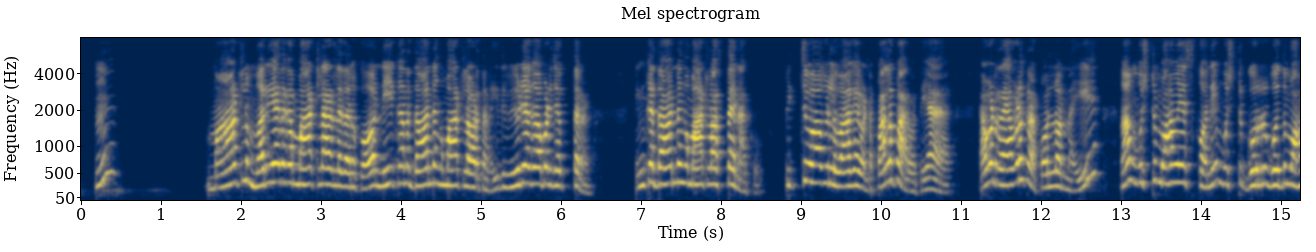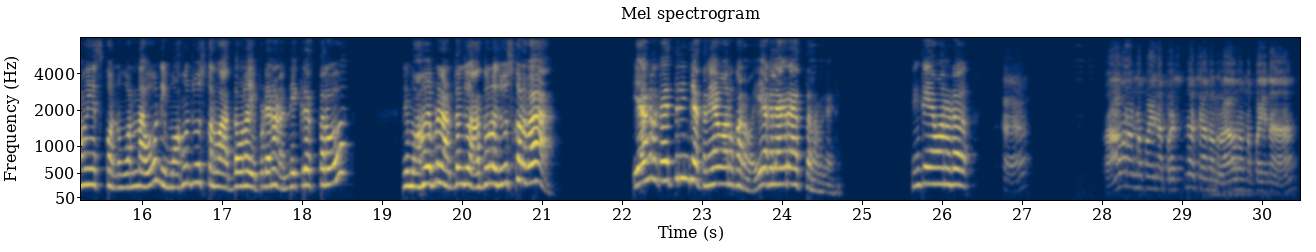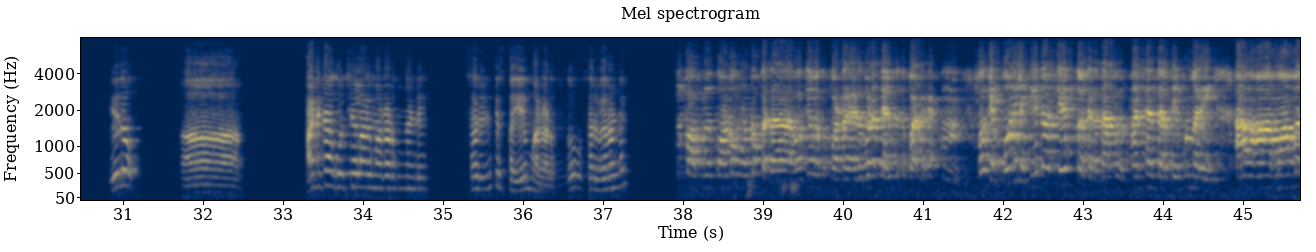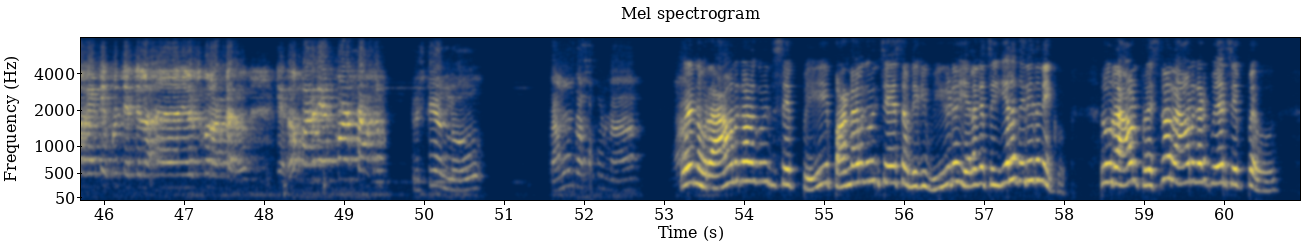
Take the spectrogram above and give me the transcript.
మాటలు మర్యాదగా మాట్లాడలేదు అనుకో నీకన్నా దారుణంగా మాట్లాడతాను. ఇది వీడియో కాబట్టి చెప్తాను. ఇంకా దారుణంగా మాటలు వస్తాయి నాకు. పిచ్చి వాగుళ్ళు వాగేవంట. పల్ల పార్వతియా ఎవడు ఎవడకరా పళ్ళు ఉన్నాయి ఆ, ముష్టి మొహం వేసుకొని ముష్టి గొర్రె గొద్దు మొహం వేసుకొని నువ్వు ఉన్నావు. నీ మొహం చూసుకొని వా ఎప్పుడైనా నన్ను ఎక్కిరిస్తారు? నీ మొహం ఎప్పుడైనా అర్థం చూ అద్దంలో చూసుకోనవా ఏకలు కత్తిరించేస్తాను ఏమనుకోనవా? ఏకలు ఎగరేస్తాను కానీ ఇంకా ఏమన్నాడు రావణన్న పైన ప్రశ్న ఛానల్ రావణన్న పైన ఏదో హార్ట్ అటాక్ వచ్చేలాగా మాట్లాడుతుందండి. ఒకసారి వినిపిస్తా ఏం మాట్లాడుతుందో? ఒకసారి వినండి. పాపం ఉండవు కదా ఒకే ఒక పండుగ అది కూడా కలిపి పండుగ ఉమ్. ఓకే పోనీలే ఏదో ఒకటి కదా తప్పదు మనిషి అంటారు ఎప్పుడు మరి ఆ ఆ మామూలుగా అయితే ఎప్పుడు చర్చలు నేర్చుకొని అంటారు ఏదో పండుగ చేసుకోవడం క్రిస్టియన్లు క్రమం తప్పకుండా ఒరే నువ్వు రావణ గాడి గురించి చెప్పి పండగల గురించి చేసావు. నీకు ఈ వీడియో ఎలాగ చెయ్యాలో తెలియదు నీకు. నువ్వు రావణ ప్రశ్న రావణ గారి పేరు చెప్పావు.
